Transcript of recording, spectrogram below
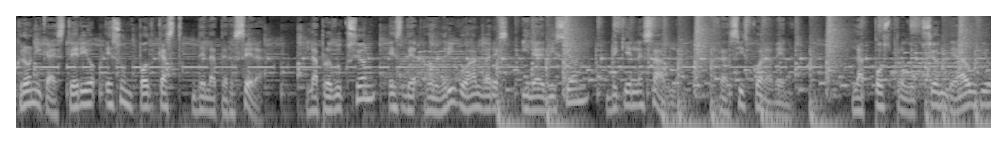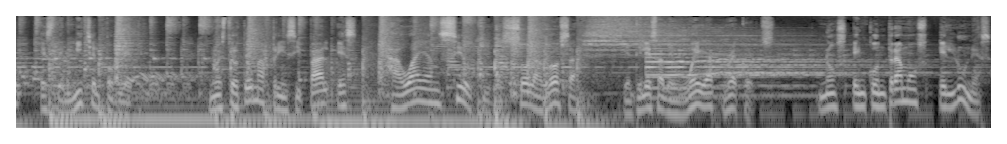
Crónica Estéreo es un podcast de La Tercera. La producción es de Rodrigo Álvarez y la edición de quien les habla, Francisco Aravena. La postproducción de audio es de Michel Pobletti. Nuestro tema principal es Hawaiian Silky de Sola Rosa, gentileza de Way Up Records. Nos encontramos el lunes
